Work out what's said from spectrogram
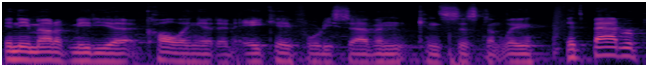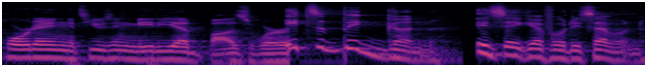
in the amount of media calling it an AK 47 consistently. It's bad reporting, it's using media buzzwords. It's a big gun. It's AK 47.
